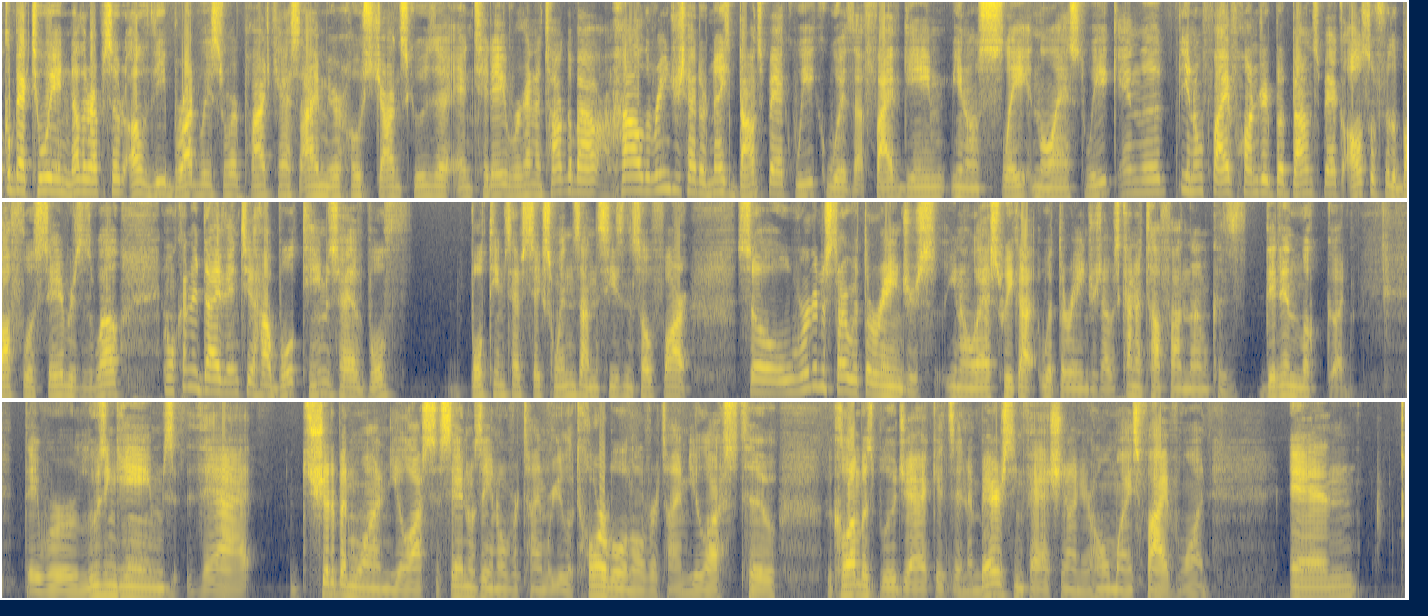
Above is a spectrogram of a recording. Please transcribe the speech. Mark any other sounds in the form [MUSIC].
Welcome back to another episode of the Broadway Sword Podcast. I'm your host, Jon Scuza, and today we're going to talk about how the Rangers had a nice bounce back week with a five game, you know, slate in the last week and the, you know, 500 but bounce back also for the Buffalo Sabres as well. And we'll kind of dive into how both teams have both both teams have six wins on the season so far. So we're going to start with the Rangers. You know, last week I, with the Rangers, I was kind of tough on them because they didn't look good. They were losing games that should have been won. You lost to San Jose in overtime, where you looked horrible in overtime. You lost to the Columbus Blue Jackets in embarrassing fashion on your home ice 5 1. And,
